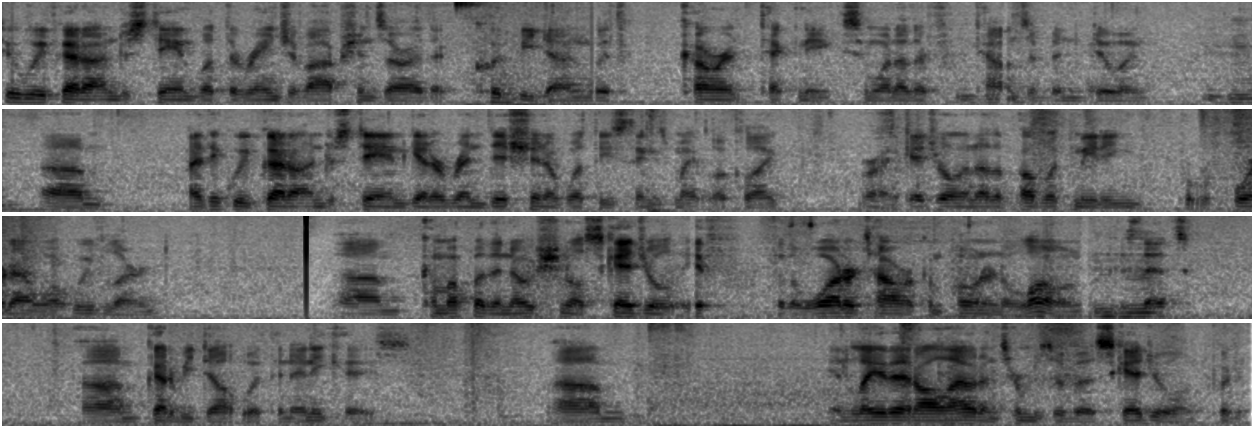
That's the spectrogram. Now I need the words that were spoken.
Two, we've got to understand what the range of options are that could be done with current techniques and what other towns have been doing. Mhm. Um, I think we've got to understand, get a rendition of what these things might look like. Right. Schedule another public meeting, report on what we've learned. Um, Come up with a notional schedule if, for the water tower component alone, because Mhm. that's got to be dealt with in any case. Um, And lay that all out in terms of a schedule and put it,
